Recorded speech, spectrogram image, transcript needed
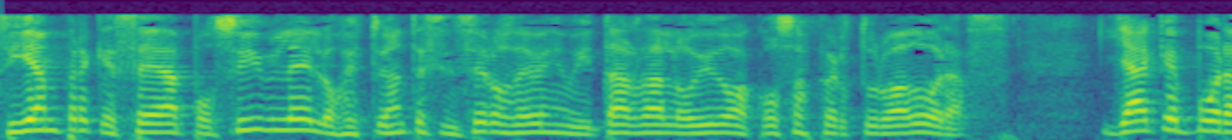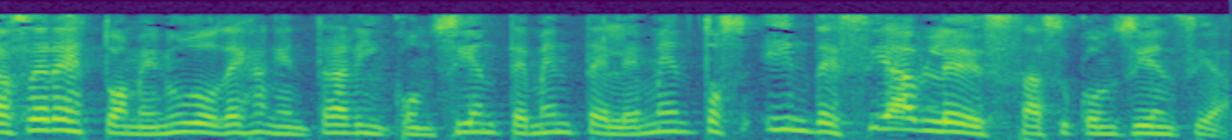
Siempre que sea posible, los estudiantes sinceros deben evitar dar oído a cosas perturbadoras, ya que por hacer esto a menudo dejan entrar inconscientemente elementos indeseables a su conciencia.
